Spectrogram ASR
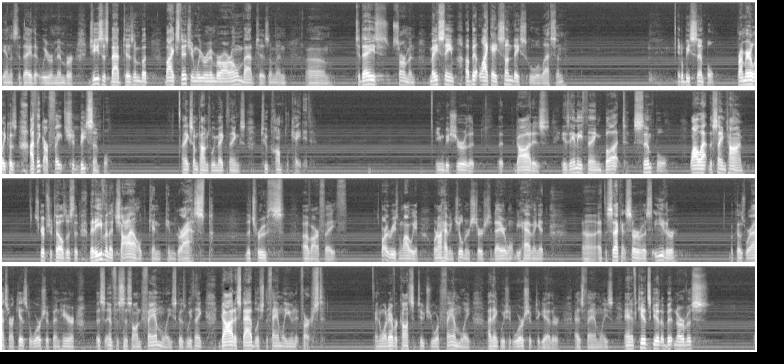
Again, it's the day that we remember Jesus' baptism, but by extension, we remember our own baptism. And um, today's sermon may seem a bit like a Sunday school lesson. It'll be simple, primarily because I think our faith should be simple. I think sometimes we make things too complicated. You can be sure that that God is, is anything but simple, while at the same time, Scripture tells us that, that even a child can, can grasp the truths of our faith. It's part of the reason why we, we're not having children's church today or won't be having it uh, at the second service either, because we're asking our kids to worship in here this emphasis on families because we think God established the family unit first and whatever constitutes your family, I think we should worship together as families. And if kids get a bit nervous,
